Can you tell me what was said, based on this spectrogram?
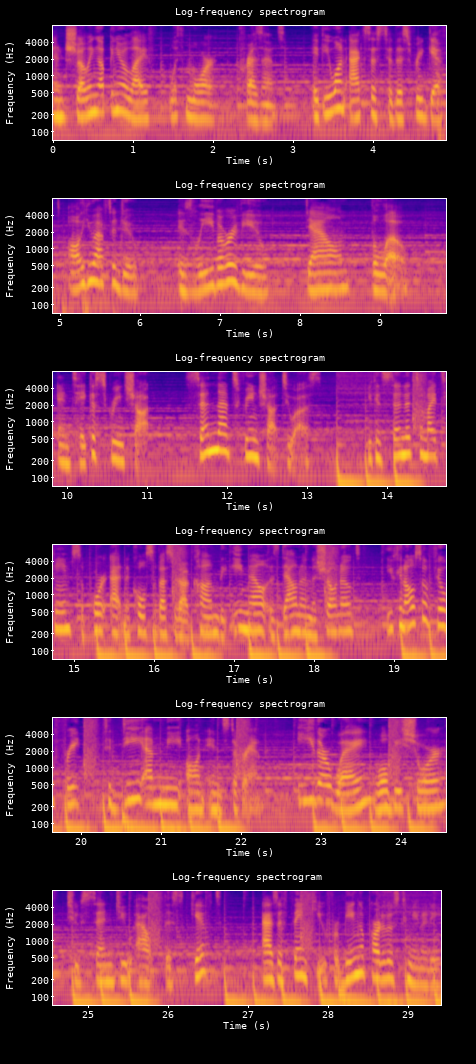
and showing up in your life with more presence. If you want access to this free gift, all you have to do is leave a review down below and take a screenshot. Send that screenshot to us. You can send it to my team, support at NicholeSylvester.com. The email is down in the show notes. You can also feel free to DM me on Instagram. Either way, we'll be sure to send you out this gift as a thank you for being a part of this community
